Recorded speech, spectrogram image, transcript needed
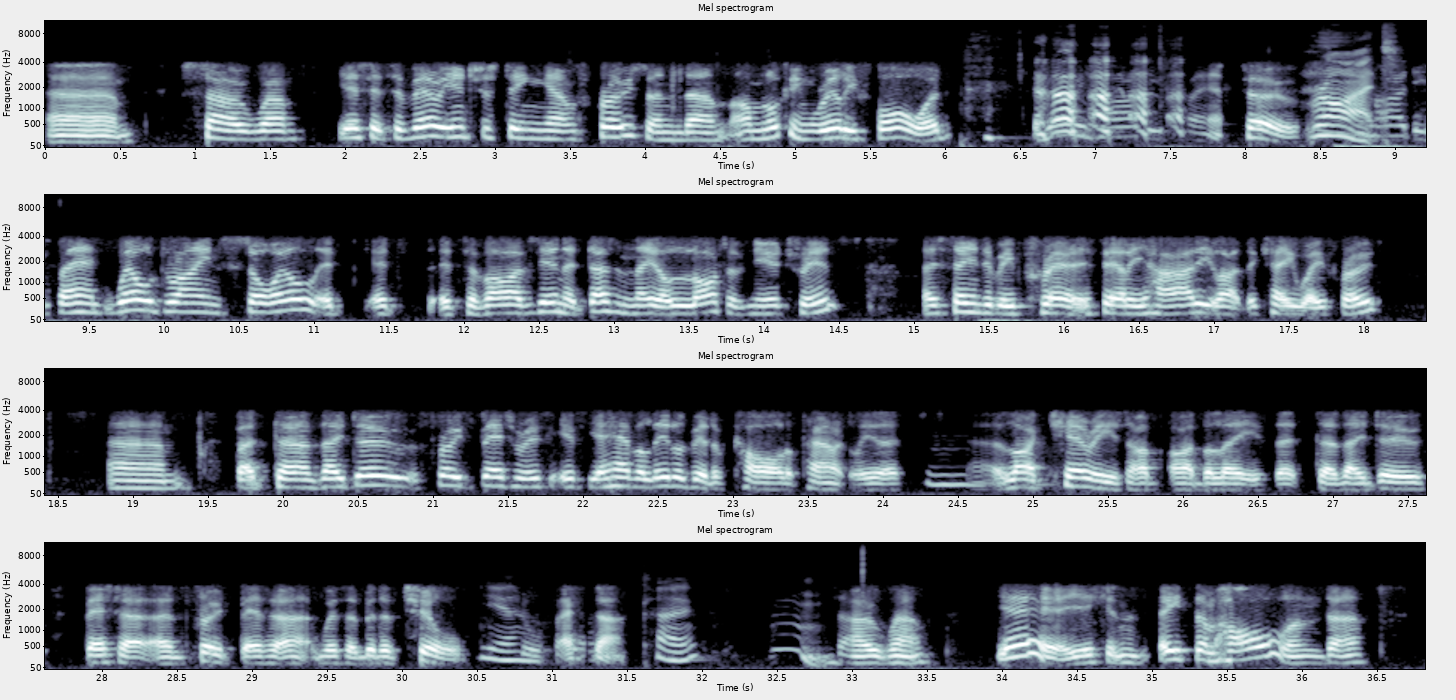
Um, so um, yes, it's a very interesting um, fruit, and um, I'm looking really forward. Very hardy plant too Right. hardy plant, well drained soil. It, it it survives in. It doesn't need a lot of nutrients. They seem to be fairly hardy, like the kiwi fruit. Um, but uh, they do fruit better if, if you have a little bit of cold. Apparently, uh, uh, like cherries, I, I believe that uh, they do better and fruit better with a bit of chill, Yeah. chill factor. Okay. So, uh, yeah, you can eat them whole and uh,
